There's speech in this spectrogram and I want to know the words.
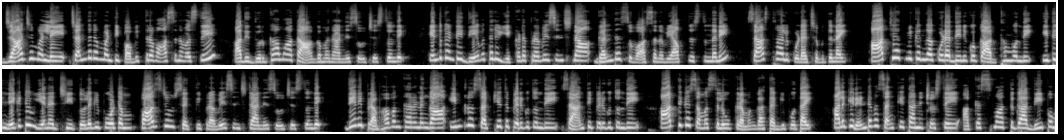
జాజిమల్లె చందనం వంటి పవిత్ర వాసన వస్తే అది దుర్గామాత ఆగమనాన్ని సూచిస్తుంది. ఎందుకంటే దేవతలు ఎక్కడ ప్రవేశించినా గంధ సువాసన వ్యాప్తిస్తుందని శాస్త్రాలు కూడా చెబుతున్నాయి. ఆధ్యాత్మికంగా కూడా దీనికొక అర్థం ఉంది. ఇది నెగటివ్ ఎనర్జీ తొలగిపోవటం పాజిటివ్ శక్తి ప్రవేశించటాన్ని సూచిస్తుంది. దీని ప్రభావం కారణంగా ఇంట్లో సఖ్యత పెరుగుతుంది శాంతి పెరుగుతుంది ఆర్థిక సమస్యలు క్రమంగా తగ్గిపోతాయి. అలాగే రెండవ సంకేతాన్ని చూస్తే అకస్మాత్తుగా దీపం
